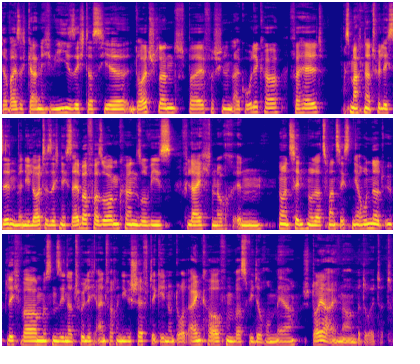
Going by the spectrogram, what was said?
Da weiß ich gar nicht, wie sich das hier in Deutschland bei verschiedenen Alkoholiker verhält. Es macht natürlich Sinn, wenn die Leute sich nicht selber versorgen können, so wie es vielleicht noch im 19. oder 20. Jahrhundert üblich war, müssen sie natürlich einfach in die Geschäfte gehen und dort einkaufen, was wiederum mehr Steuereinnahmen bedeutet.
